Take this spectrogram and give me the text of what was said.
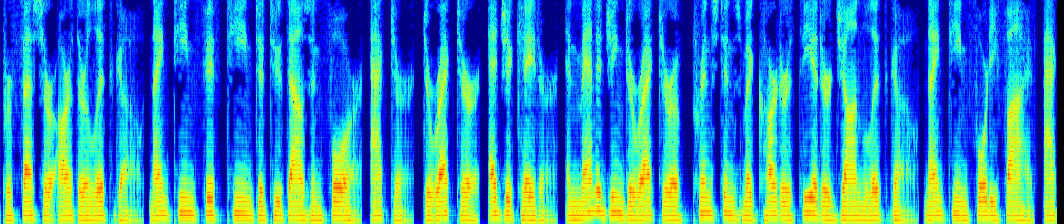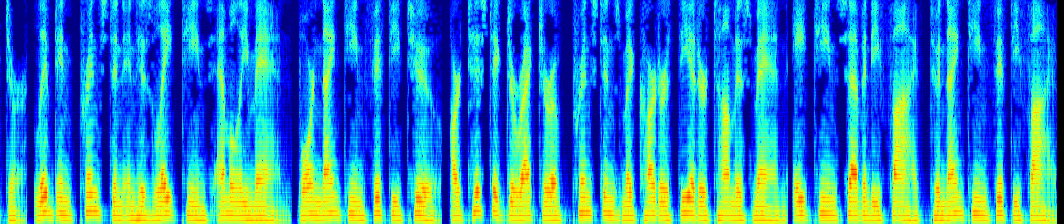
professor Arthur Lithgow (1915–2004), actor, director, educator, and managing director of Princeton's McCarter Theater. John Lithgow (1945), actor, lived in Princeton in his late teens. Emily Mann, born 1952, artistic director of Princeton's McCarter Theater. Thomas Mann (1875–1955),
